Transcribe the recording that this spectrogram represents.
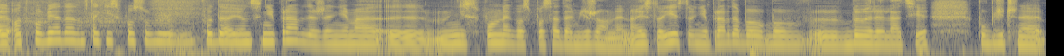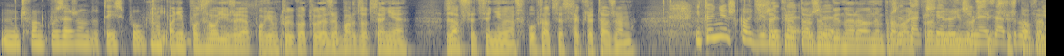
Y, Odpowiada w taki sposób, podając nieprawdę, że nie ma y, nic wspólnego z posadami żony. No jest, to, jest to nieprawda, bo, bo y, były relacje publiczne członków zarządu tej spółki. No, pani pozwoli, że ja powiem tylko tyle, że bardzo cenię, zawsze ceniłem współpracę z sekretarzem I to nie szkodzi, że, ta, sekretarzem że, generalnym Prawa że i tak się Sprawiedliwości Krzysztofem.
